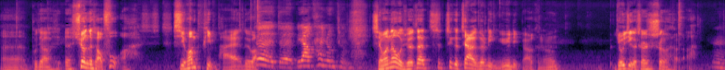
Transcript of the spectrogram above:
呃，不叫炫个小富啊，喜欢品牌，对吧？对对，比较看重品牌。行吧，那我觉得在这这个价格领域里边，可能有几个车是适合他的啊。嗯。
